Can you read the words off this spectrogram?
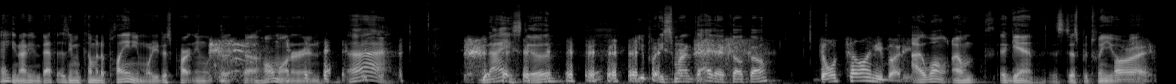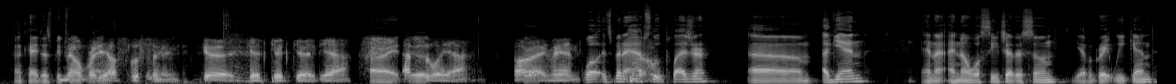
Hey, you're not even that doesn't even come into play anymore. You're just partnering with the, the homeowner, and ah, nice, dude. You're a pretty smart guy there, Koko. Don't tell anybody. I won't. I won't. Again, it's just between you All and me. right. Okay, just between Nobody friends. else listening. Good, good, good, good. Yeah. All right, dude. Absolutely, yeah. All Cool. right, man. Well, it's been an So- absolute pleasure. Um, again, and I, I know we'll see each other soon. You have a great weekend.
